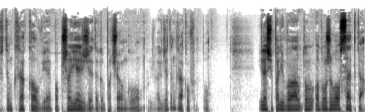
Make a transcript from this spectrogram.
w tym Krakowie, po przejeździe tego pociągu. Kuźwa, gdzie ten Kraków? Tu. Ile się paliwo odłożyło? Setka.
